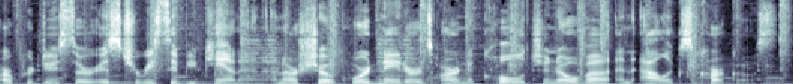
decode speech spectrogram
Our producer is Teresa Buchanan, and our show coordinators are Nicole Genova and Alex Karkos.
